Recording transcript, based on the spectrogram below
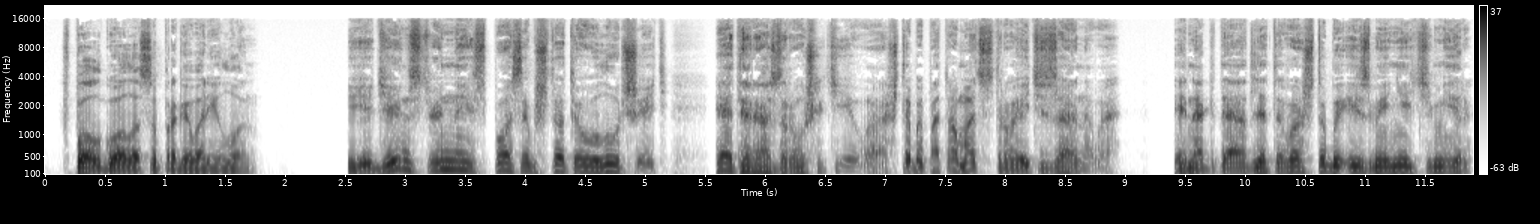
— в полголоса проговорил он, — «единственный способ что-то улучшить — это разрушить его, чтобы потом отстроить заново. Иногда для того, чтобы изменить мир,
